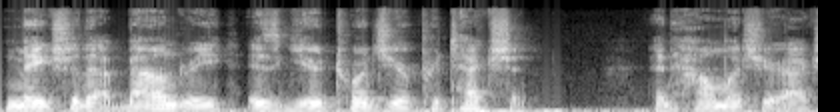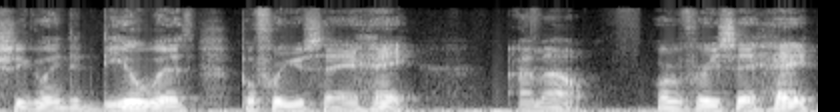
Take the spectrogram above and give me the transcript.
Make sure that boundary is geared towards your protection and how much you're actually going to deal with before you say, "Hey, I'm out." Or before you say, "Hey,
